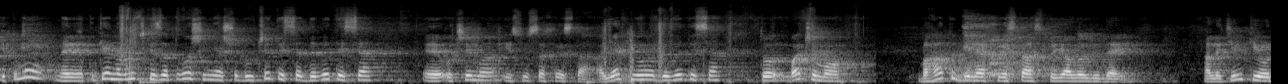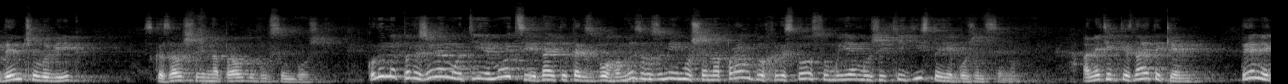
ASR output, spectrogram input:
І тому е, таке невеличке запрошення, щоб вчитися дивитися е, очима Ісуса Христа. А як його дивитися, то бачимо, багато біля Христа стояло людей, але тільки один чоловік сказав, що він направду був син Божий. Коли ми переживемо ті емоції, знаєте, так з Богом, ми зрозуміємо, що направду Христос у моєму житті дійсно є Божим сином. А не тільки, знаєте ким? Тим,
